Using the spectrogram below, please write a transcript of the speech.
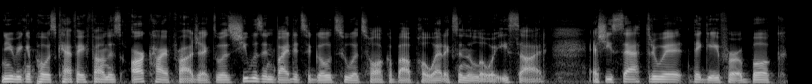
Nuyorican Poets Cafe Founders Archive project was she was invited to go to a talk about poetics in the Lower East Side, and she sat through it. They gave her a book.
